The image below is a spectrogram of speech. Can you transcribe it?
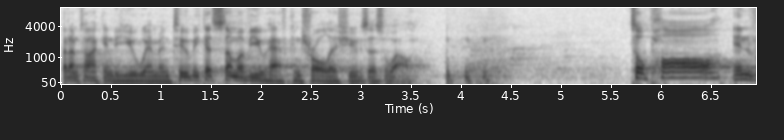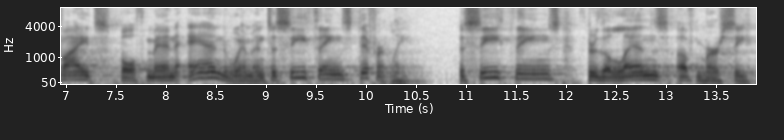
But I'm talking to you women too, because some of you have control issues as well. so, Paul invites both men and women to see things differently, to see things through the lens of mercy.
